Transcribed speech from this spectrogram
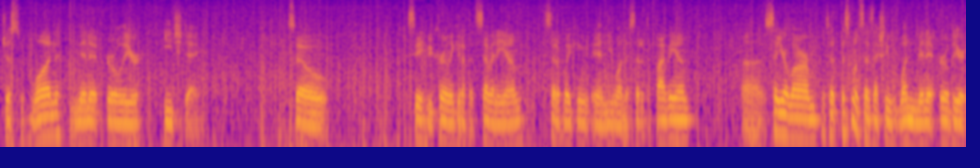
just one minute earlier each day. So, say if you currently get up at 7 a.m., instead of waking and you want to set it to 5 a.m., uh, set your alarm. This one says actually one minute earlier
